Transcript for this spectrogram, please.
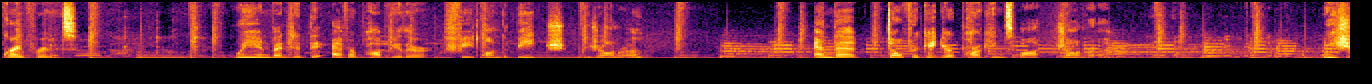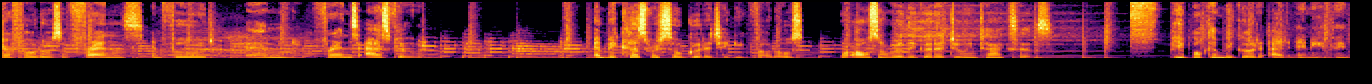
grapefruits. We invented the ever popular feet on the beach genre and the don't forget your parking spot genre. We share photos of friends and food and friends as food. And because we're so good at taking photos, we're also really good at doing taxes. People can be good at anything.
